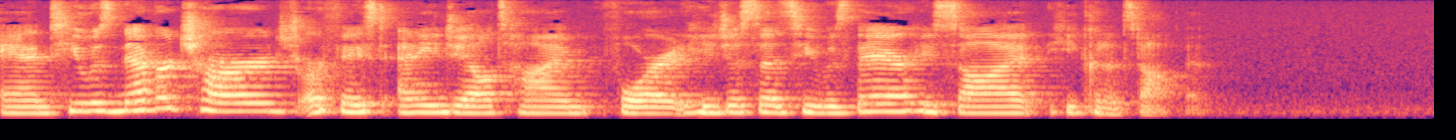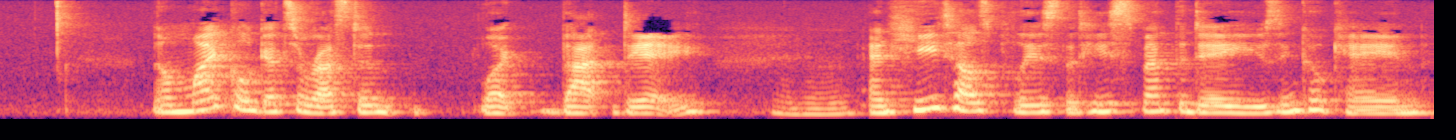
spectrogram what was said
and he was never charged or faced any jail time for it. He just says he was there, he saw it, he couldn't stop it. Now, Michael gets arrested like that day. Mm-hmm. And he tells police that he spent the day using cocaine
